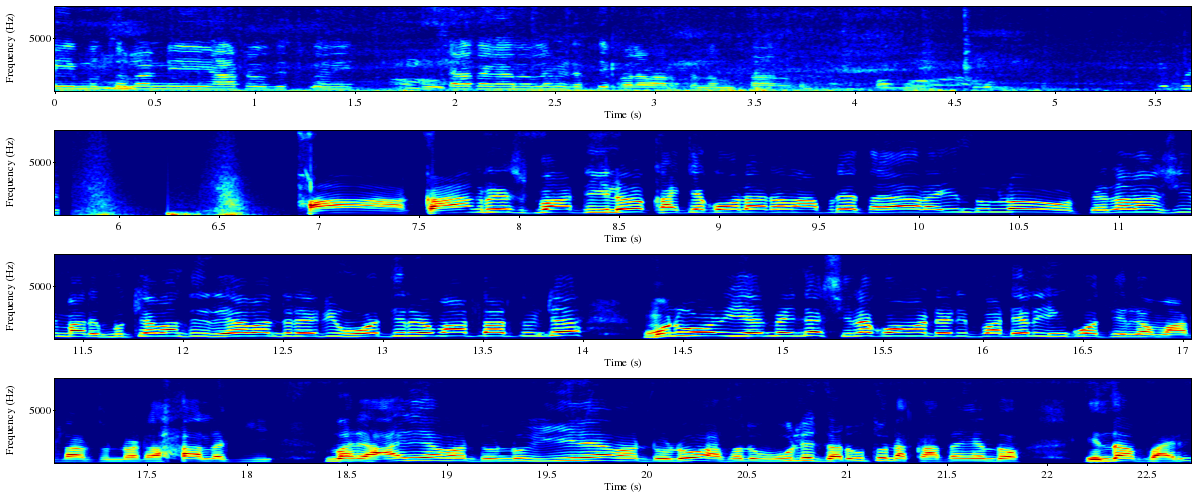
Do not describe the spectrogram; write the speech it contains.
ఈ ముసలోని ఆటో తీసుకొని శాతగానంలో మీద తిప్పలు పడుతున్నాం సార్. కాంగ్రెస్ పార్టీలో కట్టె కోలాటం అప్పుడే తయారైందుల్లో పెద్ద మనిషి మరి ముఖ్యమంత్రి రేవంత్ రెడ్డి ఓ తిరిగా మాట్లాడుతుంటే మునుగోడు ఎమ్మెల్యే చిన్నకోమటిరెడ్డి పటేల్ ఇంకో తిరిగా మాట్లాడుతుండట. వాళ్ళకి మరి ఆయన ఏమంటుండు ఈయన ఏమంటుండు? అసలు ఊళ్ళో జరుగుతున్న కథ ఏందో ఇందాం పారి.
